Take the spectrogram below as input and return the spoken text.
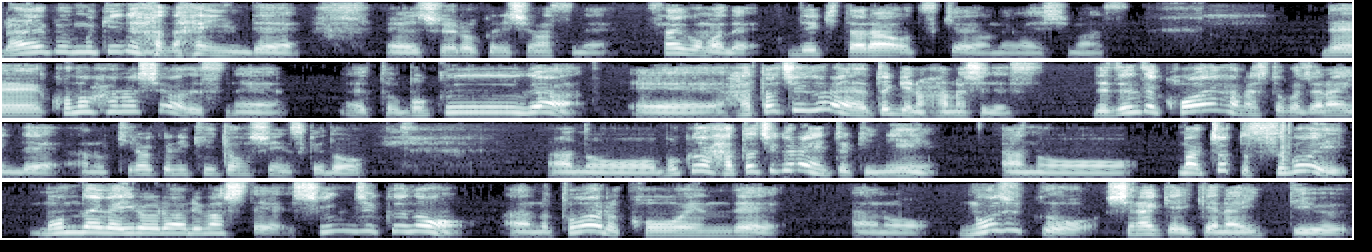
ライブ向きではないんで、えー収録にしますね。最後までできたらお付き合いお願いします。で、この話はですね、えっと、僕が、えー二十歳ぐらいの時の話です。で、全然怖い話とかじゃないんで、あの、気楽に聞いてほしいんですけど、あの、僕が二十歳ぐらいの時に、あの、まあ、ちょっとすごい問題がいろいろありまして、新宿の、あの、とある公園で、あの、野宿をしなきゃいけないっていう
